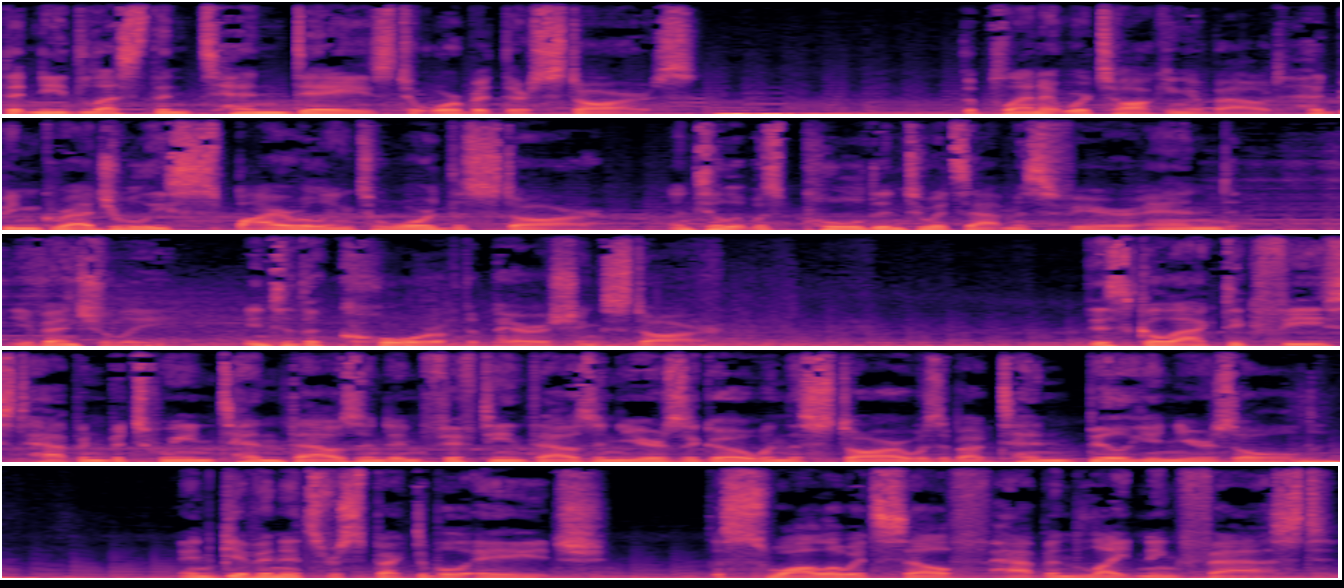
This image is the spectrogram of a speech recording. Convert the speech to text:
that need less than 10 days to orbit their stars. The planet we're talking about had been gradually spiraling toward the star until it was pulled into its atmosphere and, eventually, into the core of the perishing star. This galactic feast happened between 10,000 and 15,000 years ago when the star was about 10 billion years old. And given its respectable age, the swallow itself happened lightning fast,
